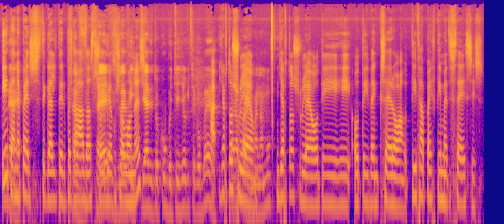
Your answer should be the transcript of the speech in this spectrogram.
Ήτανε Ναι. πέρσι στην καλύτερη πεντάδα στους Ολυμπιακούς Αγώνε. Δηλαδή, και άντι το κούμπο και Γιώργιτ και Γκομπέρ. Α, γι' αυτό σου Παραπάει, λέω. μάνα μου. Γι' αυτό σου λέω ότι, ότι δεν ξέρω τι θα παιχτεί με τις θέσεις.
